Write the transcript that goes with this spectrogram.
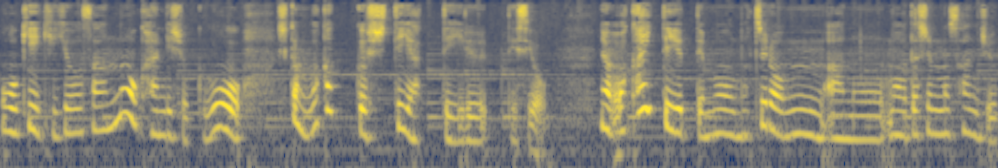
大きい企業さんの管理職をしかも若くしてやっているんですよ。若いって言ってももちろんあの、まあ、私も30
